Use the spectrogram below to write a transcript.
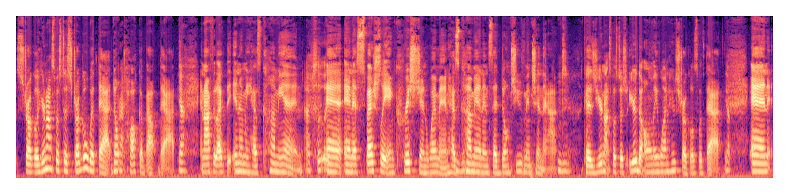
struggle. You're not supposed to struggle with that. Don't Right. talk about that. Yeah. And I feel like the enemy has come in. Absolutely. And, and especially in Christian women has Mm-hmm. come in and said, don't you mention that. Because you're not supposed to, you're the only one who struggles with that. Yep. And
